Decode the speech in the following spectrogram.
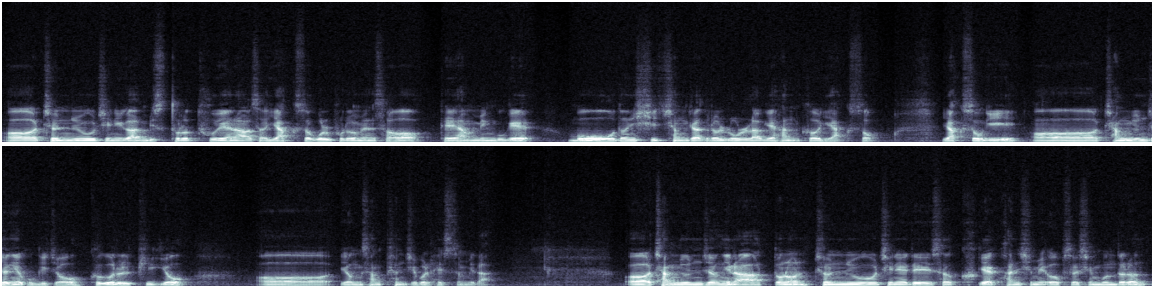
어, 전유진이가 미스터로2에 나와서 약속을 부르면서 대한민국의 모든 시청자들을 놀라게 한 그 약속. 약속이 어, 장윤정의 곡이죠. 그거를 비교 어, 영상 편집을 했습니다. 어, 장윤정이나 또는 전유진에 대해서 크게 관심이 없으신 분들은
